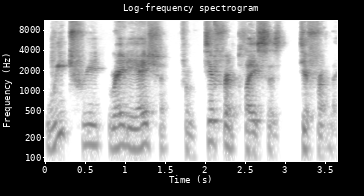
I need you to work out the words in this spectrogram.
we treat radiation from different places differently.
